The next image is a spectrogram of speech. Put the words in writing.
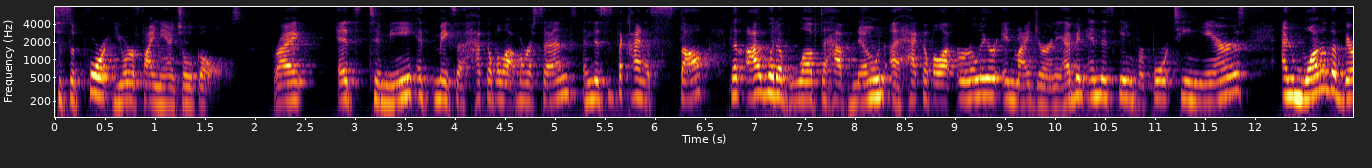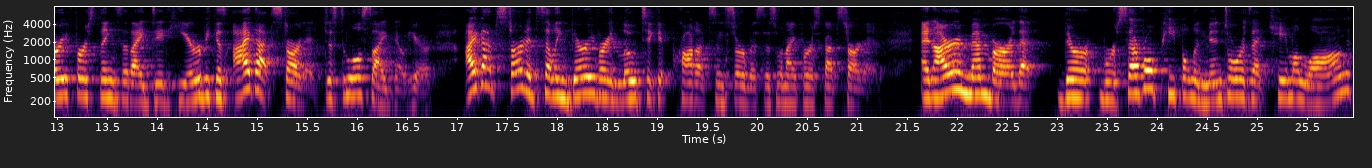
to support your financial goals, right? It's to me, it makes a heck of a lot more sense. And this is the kind of stuff that I would have loved to have known a heck of a lot earlier in my journey. I've been in this game for 14 years and one of the very first things that I did here, because I got started, just a little side note here, I got started selling very, very low ticket products and services when I first got started. And I remember that there were several people and mentors that came along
